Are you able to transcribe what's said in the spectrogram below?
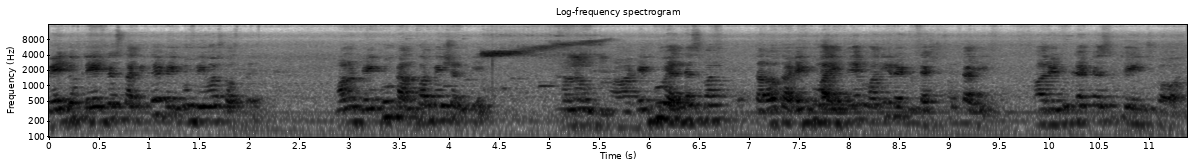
మెయిన్గా ప్లేట్లెట్స్ తగ్గితే డెంగ్యూ ఫీవర్స్ వస్తాయి. మనం డెంగ్యూ కన్ఫర్మేషన్కి మనం డెంగ్యూ ఎన్ఎస్ వన్ తర్వాత డెంగ్యూ ఐజీఎం అని రెండు టెస్ట్స్ ఉంటాయి. ఆ రెండు బ్లడ్ టెస్ట్ చేయించుకోవాలి.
